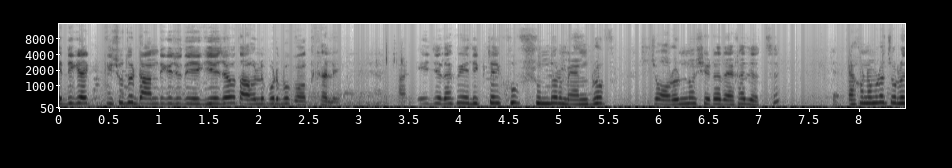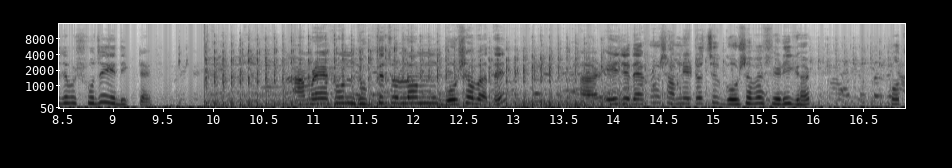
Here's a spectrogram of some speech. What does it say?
এদিকে কিছু দূর ডান দিকে যদি এগিয়ে যাও, তাহলে পড়ব গঁতখালি আর এই যে দেখো, এদিকটায় খুব সুন্দর ম্যানগ্রোভ যে অরণ্য, সেটা দেখা যাচ্ছে। এখন আমরা চলে যাব সোজা এদিকটায়। আমরা এখন ঢুকতে চললাম গোসাবাতে। আর এই যে দেখো, সামনে এটা হচ্ছে গোসাবা ফেরিঘাট। কত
